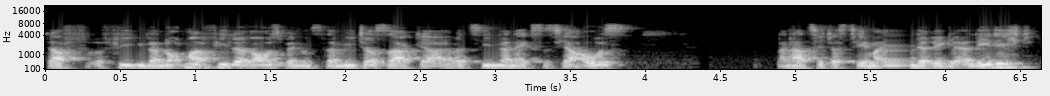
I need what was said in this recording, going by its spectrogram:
Da fliegen dann nochmal viele raus, wenn uns der Mieter sagt, ja, wir ziehen da nächstes Jahr aus, dann hat sich das Thema in der Regel erledigt.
